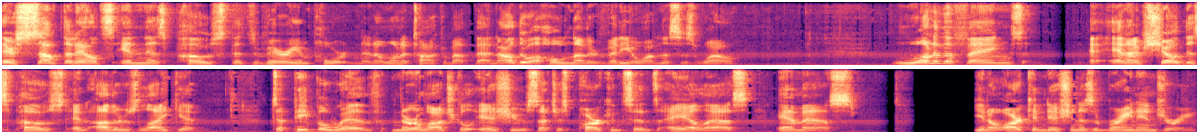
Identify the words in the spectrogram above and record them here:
There's something else in this post that's very important, and I want to talk about that. And I'll do a whole nother video on this as well. One of the things, and I've showed this post and others like it to people with neurological issues such as Parkinson's, ALS, MS. You know, our condition is a brain injury.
